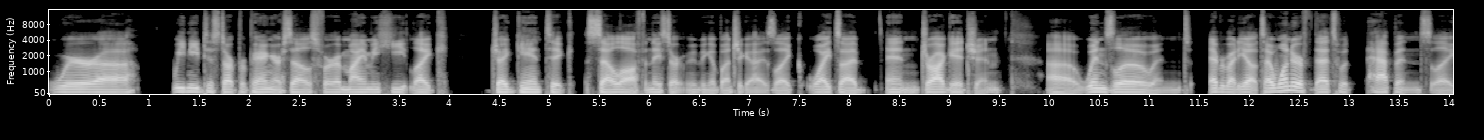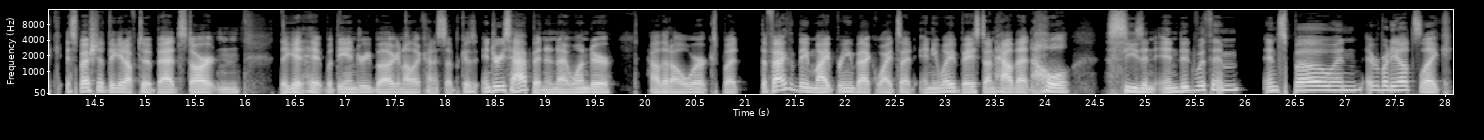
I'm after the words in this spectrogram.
we're uh we need to start preparing ourselves for a Miami Heat like gigantic sell off and they start moving a bunch of guys like Whiteside and Dragic and uh, Winslow and everybody else. I wonder if that's what happens, like especially if they get off to a bad start and they get hit with the injury bug and all that kind of stuff because injuries happen and I wonder how that all works. But the fact that they might bring back Whiteside anyway, based on how that whole season ended with him and Spo and everybody else, like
